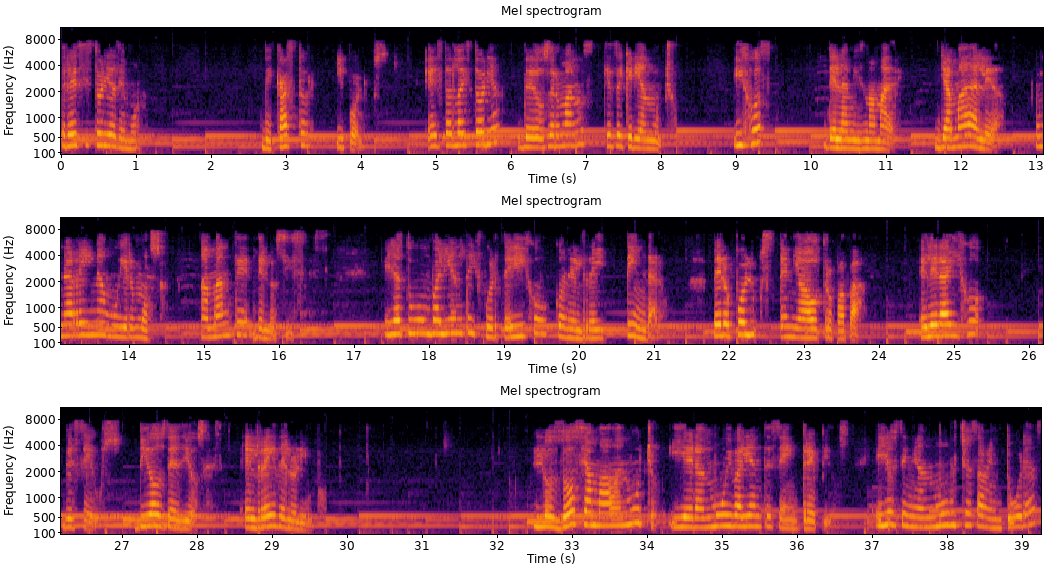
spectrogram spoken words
Tres historias de amor de Castor y Pollux. Esta es la historia de dos hermanos que se querían mucho, hijos de la misma madre, llamada Leda, una reina muy hermosa, amante de los cisnes. Ella tuvo un valiente y fuerte hijo con el rey Tíndaro, pero Pollux tenía otro papá. Él era hijo de Zeus, dios de dioses, el rey del Olimpo. Los dos se amaban mucho y eran muy valientes e intrépidos. Ellos tenían muchas aventuras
